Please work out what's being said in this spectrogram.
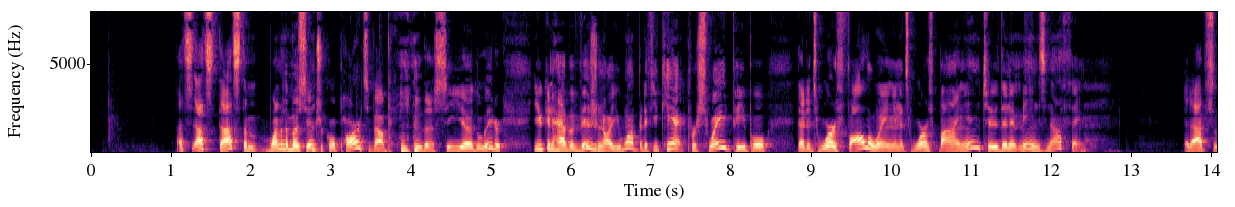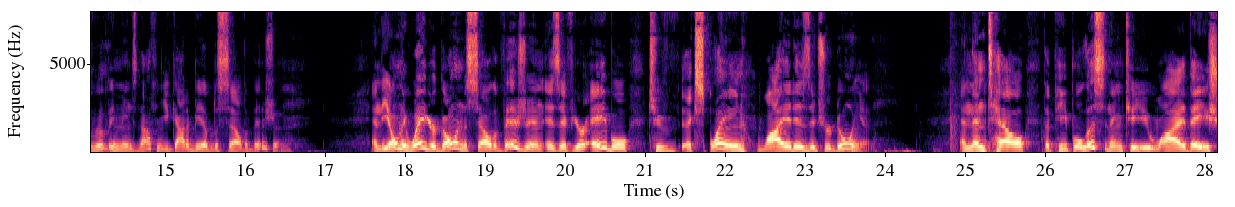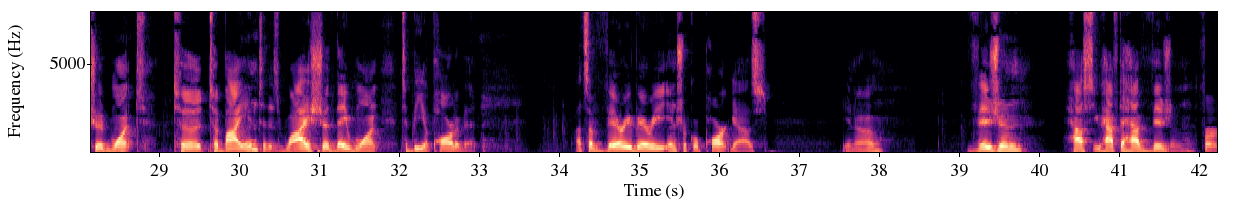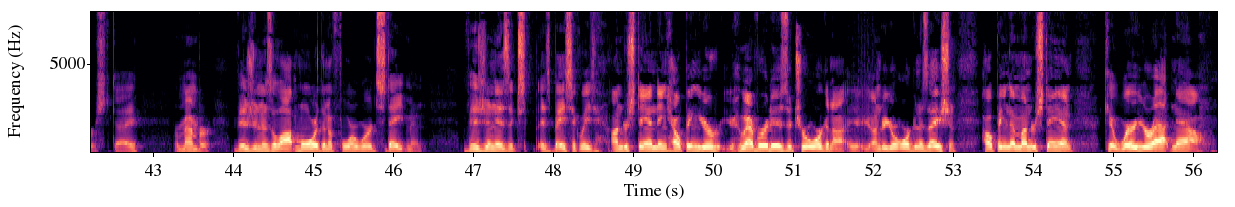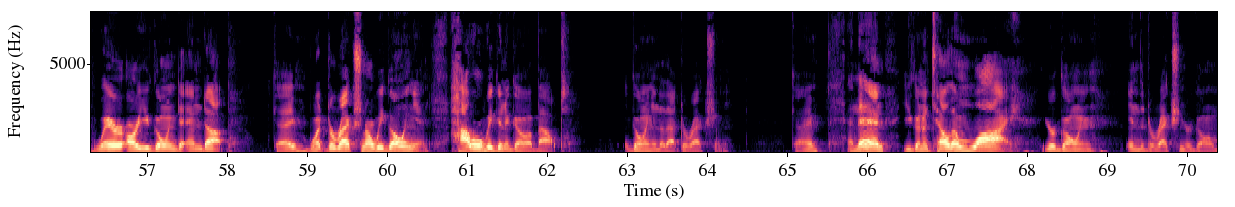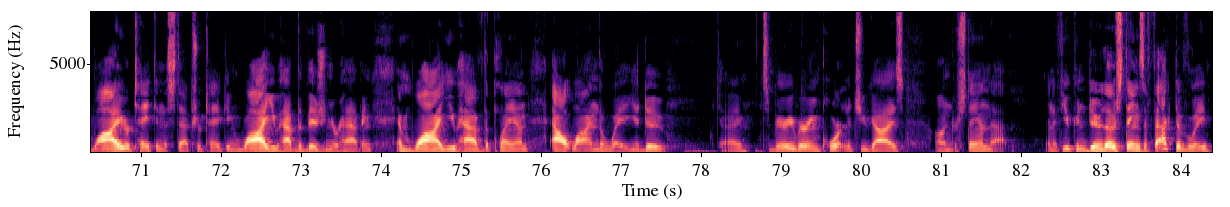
That's that's that's the one of the most integral parts about being the CEO, the leader. You can have a vision all you want, but if you can't persuade people that it's worth following and it's worth buying into, then it means nothing. It absolutely means nothing. You got to be able to sell the vision. And the only way you're going to sell the vision is if you're able to explain why it is that you're doing it and then tell the people listening to you why they should want to, to buy into this. Why should they want to be a part of it? That's a very, very integral part, guys. You know? Vision has you have to have vision first, okay? Remember, vision is a lot more than a four-word statement. Vision is is basically understanding, helping your whoever it is that you're under your organization, helping them understand okay where you're at now, where are you going to end up, okay, what direction are we going in, how are we going to go about going into that direction, okay, and then you're going to tell them why you're going in the direction you're going, why you're taking the steps you're taking, why you have the vision you're having, and why you have the plan outlined the way you do. Okay? It's very, very important that you guys understand that. And if you can do those things effectively,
